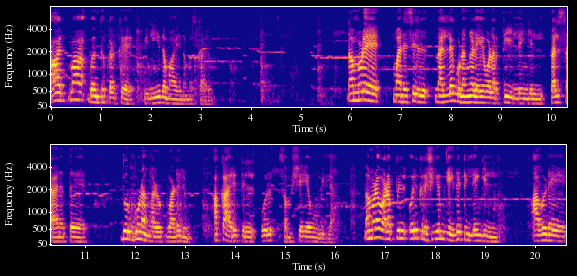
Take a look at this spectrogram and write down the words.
ആത്മബന്ധുക്കൾക്ക് വിനീതമായ നമസ്കാരം. നമ്മുടെ മനസ്സിൽ നല്ല ഗുണങ്ങളെ വളർത്തിയില്ലെങ്കിൽ തൽസ്ഥാനത്ത് ദുർഗുണങ്ങൾ വളരും. അക്കാര്യത്തിൽ ഒരു സംശയവുമില്ല. നമ്മുടെ വളപ്പിൽ ഒരു കൃഷിയും ചെയ്തിട്ടില്ലെങ്കിൽ അവിടെ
